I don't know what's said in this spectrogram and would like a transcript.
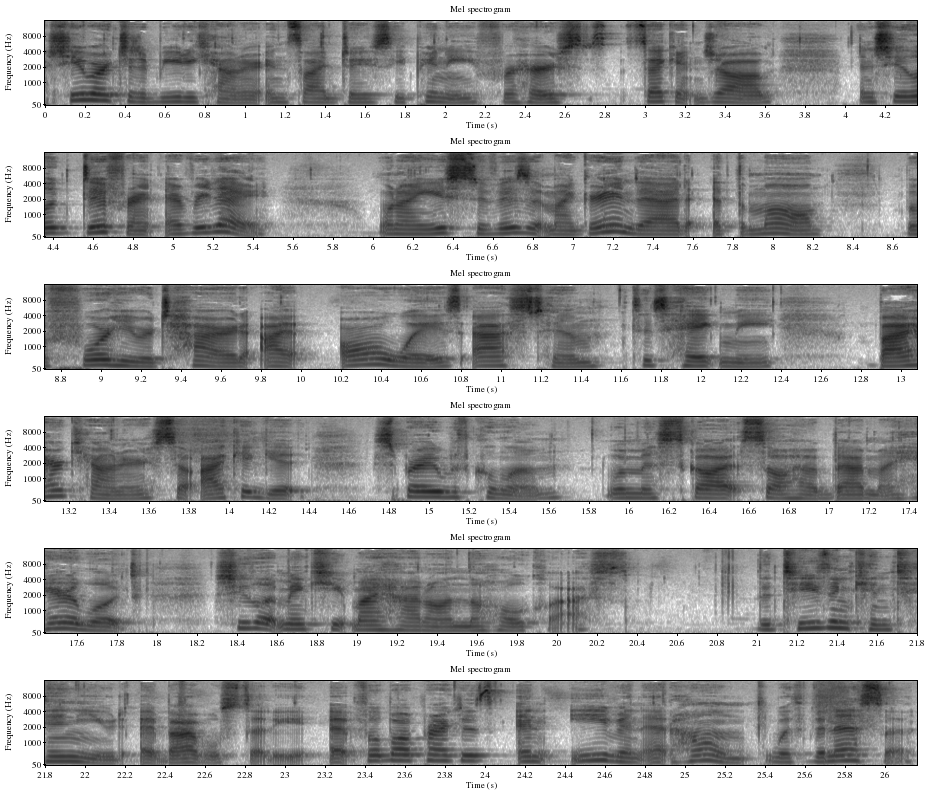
She worked at a beauty counter inside J.C. Penney for her second job, and she looked different every day. When I used to visit my granddad at the mall, before he retired, I always asked him to take me by her counter so I could get sprayed with cologne. When Miss Scott saw how bad my hair looked, she let me keep my hat on the whole class. The teasing continued at Bible study, at football practice, and even at home with Vanessa.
